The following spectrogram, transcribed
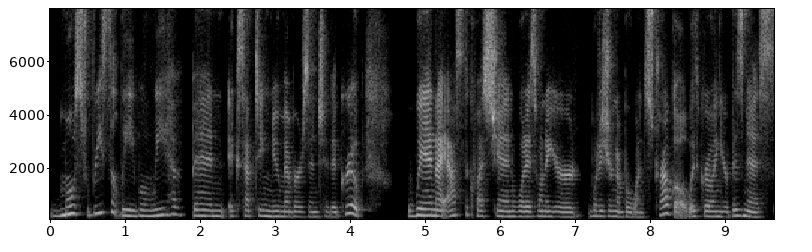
most recently, when we have been accepting new members into the group, when I asked the question, what is one of your, what is your number one struggle with growing your business?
